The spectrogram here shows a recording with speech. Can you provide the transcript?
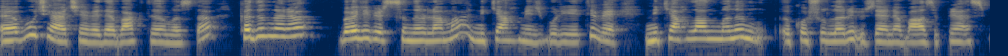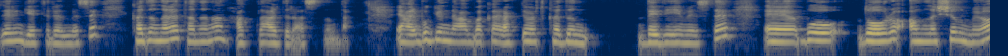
E, bu çerçevede baktığımızda kadınlara böyle bir sınırlama, nikah mecburiyeti ve nikahlanmanın koşulları üzerine bazı prensiplerin getirilmesi kadınlara tanınan haklardır aslında. Yani bugünden bakarak dört kadın dediğimizde e, bu doğru anlaşılmıyor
